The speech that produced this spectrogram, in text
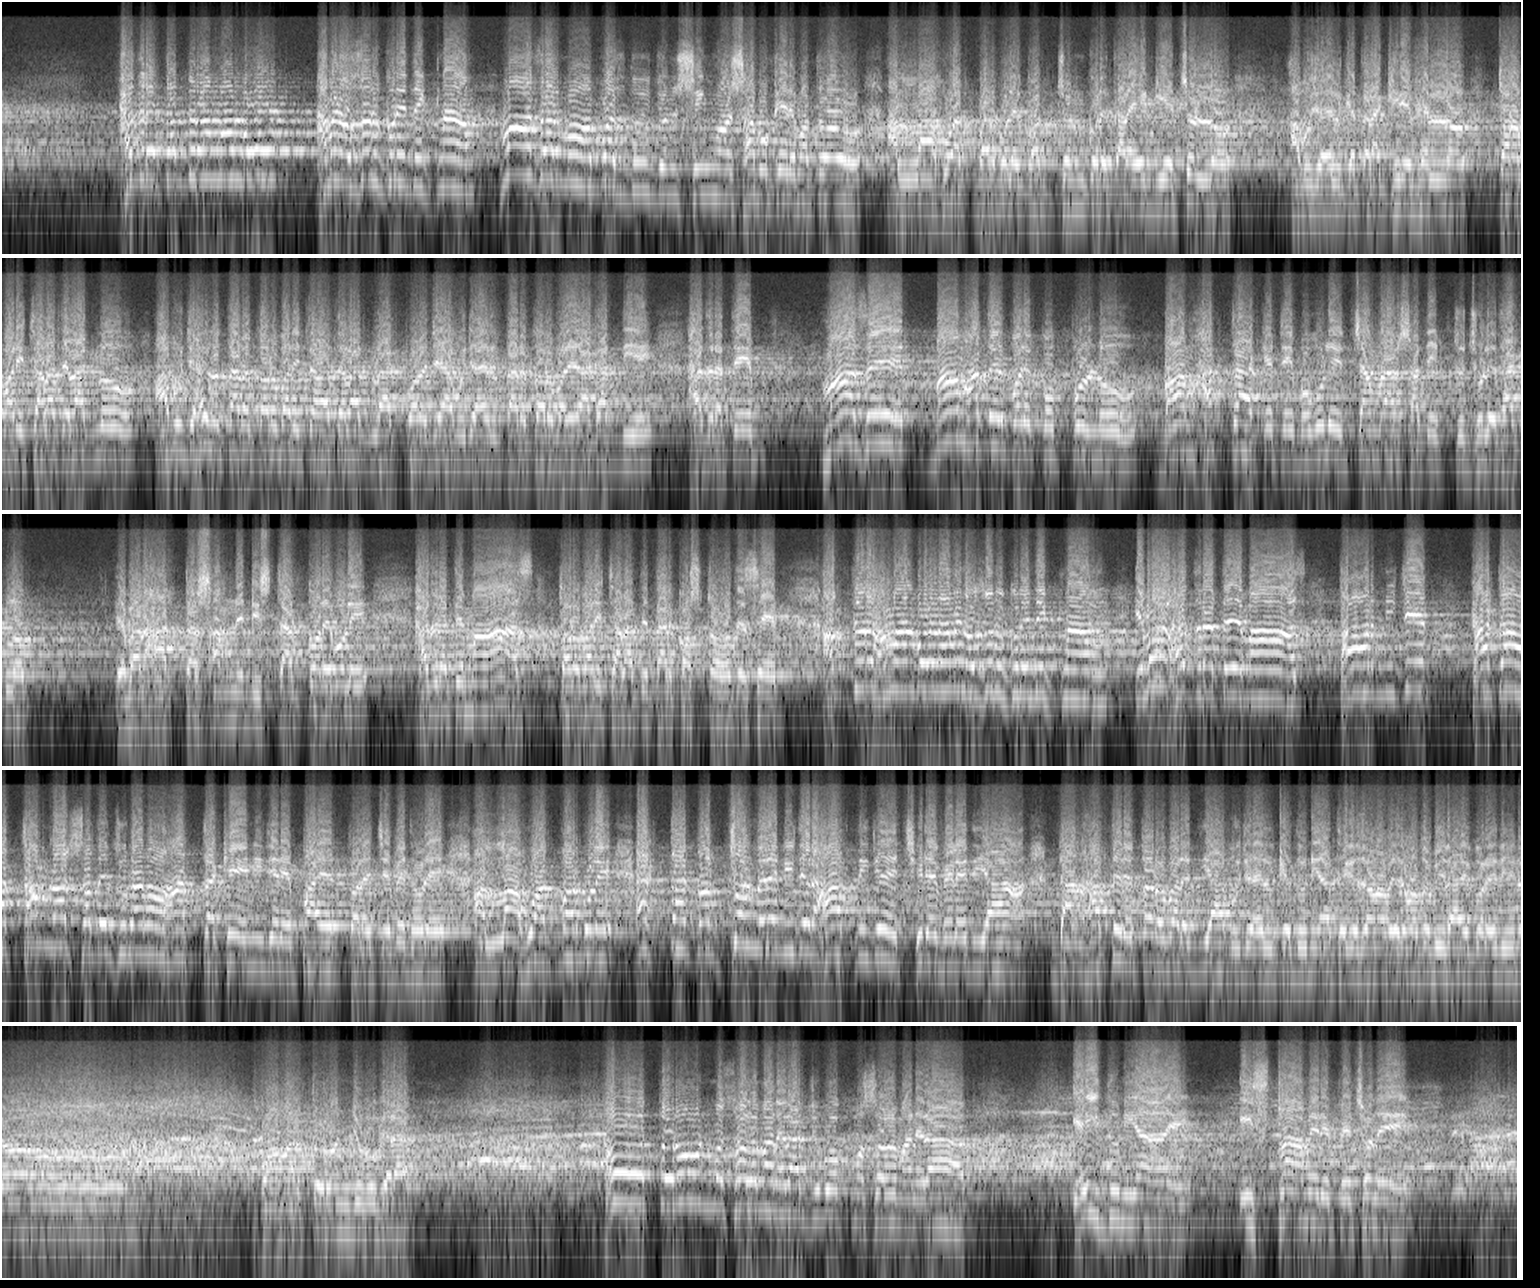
হযরত আব্দুর রহমান বলেন, আমি নজর করে দেখলাম, মাছ মহাবাজ দুইজন সিংহ শাবকের মতো। আল্লাহু আকবার বলে গর্জন করে তারা এগিয়ে চলল। আবু জাহেলকে তারা ঘিরে ফেলল, তরবারি চালাতে লাগল। আবু জাহেল তার তরবারি চালাতে লাগল, এক পর্যায়ে আবু জাহেল তার তরবারির আঘাত দিয়ে হাজরাতে বাম হাতের পরে কোপ পড়ল, বাম হাতটা কেটে বগলের চামড়ার সাথে একটু ঝুলে থাকল। এবার হাতটা সামনে ডিস্টার্ব করে বলে হাজরাতে মাস, তরবারি চালাতে তার কষ্ট হতেছে। আব্দুর রহমান বলেন, আমি নজর করে দেখলাম, এবার হাজরাতে মাস, তার নিজের কাটা চামড়ার সাথে জুড়ানো হাতটাকে নিজের পায়ের তলে চেপে ধরে আল্লাহু আকবার বলে, একটা গর্জন মেরে নিজের হাত নিজে ছিঁড়ে ফেলে দিয়া, ডান হাতের তরবারে দিয়া বুঝাইলকে দুনিয়া থেকে জনমের মতো বিদায় করে দিল। আমার তরুণ যুবকেরা, ও তরুণ মুসলমানেরা, যুবক মুসলমানেরা, এই দুনিয়ায় ইসলামের পেছনে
